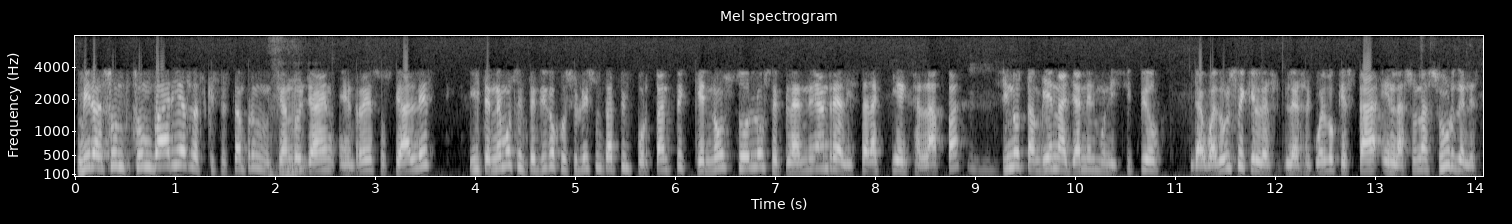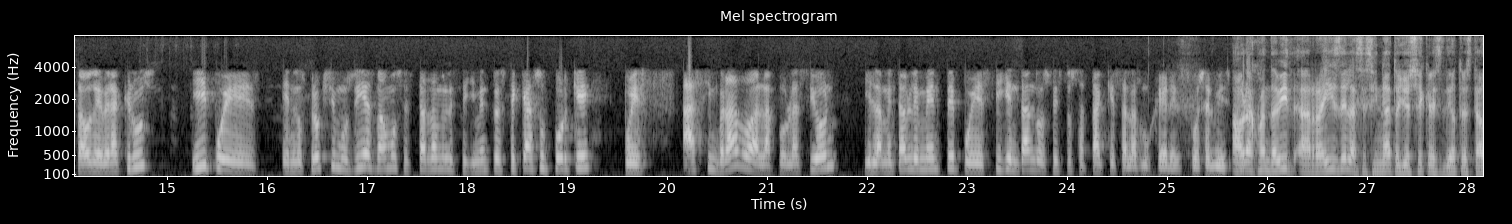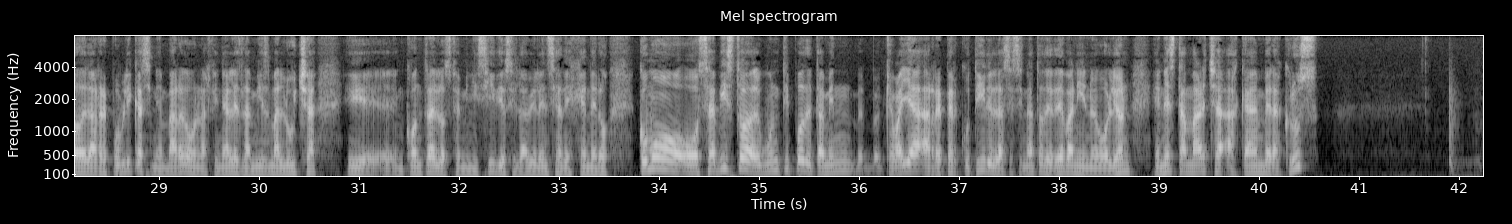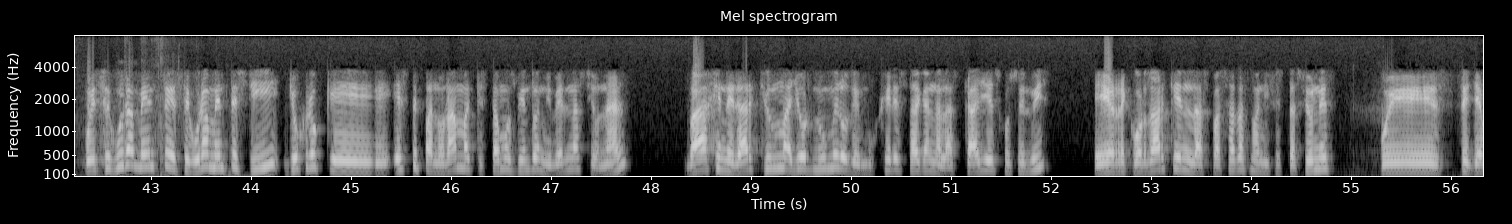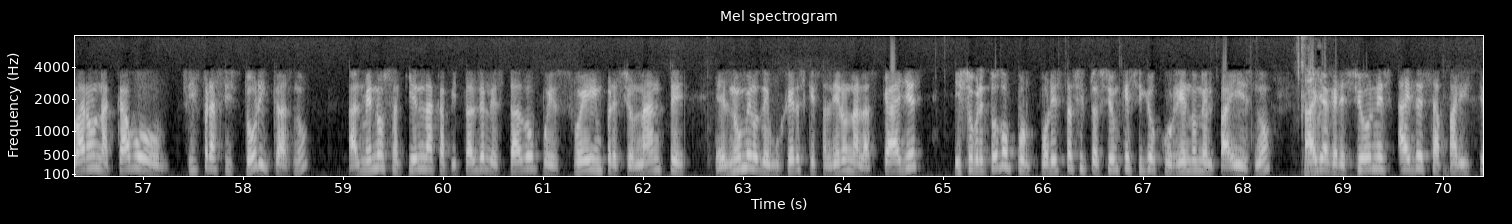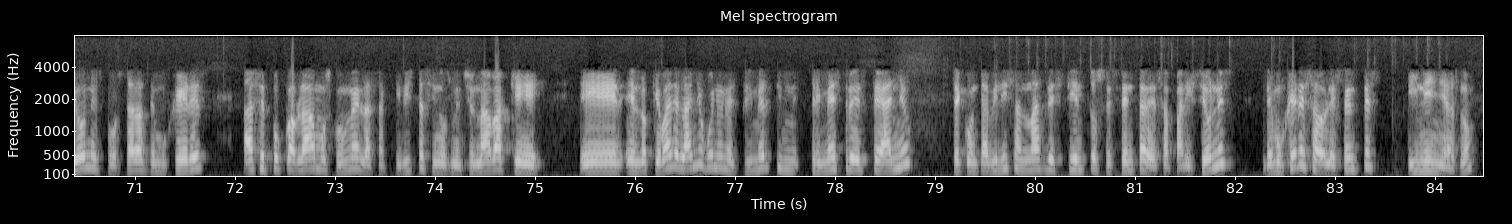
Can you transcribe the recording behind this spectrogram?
Mira, son, son varias las que se están pronunciando uh -huh. ya en, en, redes sociales y tenemos entendido, José Luis, un dato importante que no solo se planean realizar aquí en Jalapa, uh -huh. sino también allá en el municipio de Aguadulce, que les, les recuerdo que está en la zona sur del estado de Veracruz y pues en los próximos días vamos a estar dándole seguimiento a este caso porque pues ha simbrado a la población y lamentablemente pues siguen dándose estos ataques a las mujeres, José Luis. Ahora, Juan David, a raíz del asesinato, yo sé que es de otro estado de la República, sin embargo, bueno, al final es la misma lucha eh, en contra de los feminicidios y la violencia de género. ¿Cómo o se ha visto algún tipo de también que vaya a repercutir el asesinato de Devani en Nuevo León en esta marcha acá en Veracruz? Pues seguramente, seguramente sí. Yo creo que este panorama que estamos viendo a nivel nacional va a generar que un mayor número de mujeres salgan a las calles, José Luis. Eh, recordar que en las pasadas manifestaciones pues se llevaron a cabo cifras históricas, ¿no? Al menos aquí en la capital del estado, pues fue impresionante el número de mujeres que salieron a las calles y sobre todo por, por esta situación que sigue ocurriendo en el país, ¿no? Hay agresiones, hay desapariciones forzadas de mujeres. Hace poco hablábamos con una de las activistas y nos mencionaba que eh, en lo que va del año, bueno, en el primer trimestre de este año, se contabilizan más de 160 desapariciones de mujeres, adolescentes y niñas, ¿no?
